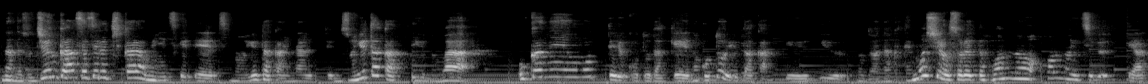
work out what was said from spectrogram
なんだその循環させる力を身につけてその豊かになるっていうその豊かっていうのはお金を持ってることだけのことを豊かっていうのではなくてむしろそれってほんのほんの一部であっ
